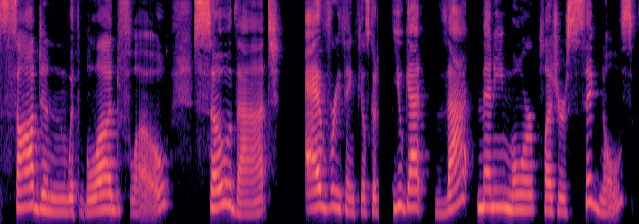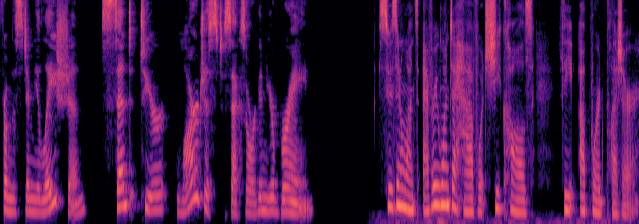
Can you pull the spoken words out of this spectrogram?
sodden with blood flow so that everything feels good. You get that many more pleasure signals from the stimulation sent to your largest sex organ, your brain. Susan wants everyone to have what she calls the upward pleasure,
